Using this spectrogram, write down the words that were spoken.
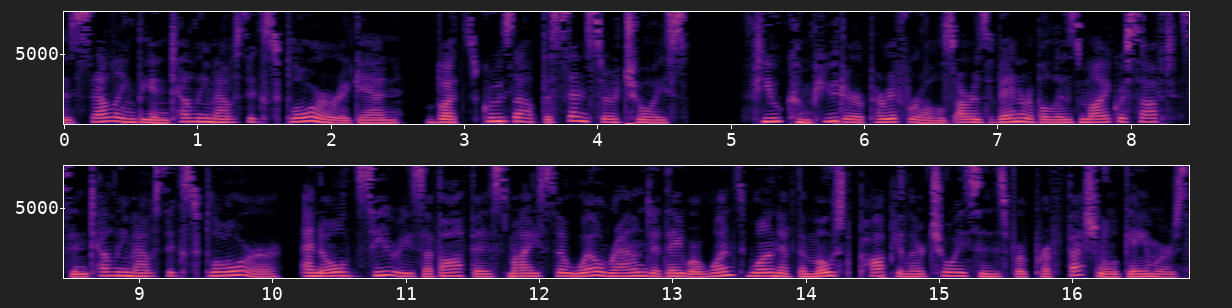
is selling the IntelliMouse Explorer again, but screws up the sensor choice. Few computer peripherals are as venerable as Microsoft's IntelliMouse Explorer, an old series of office mice so well-rounded they were once one of the most popular choices for professional gamers.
